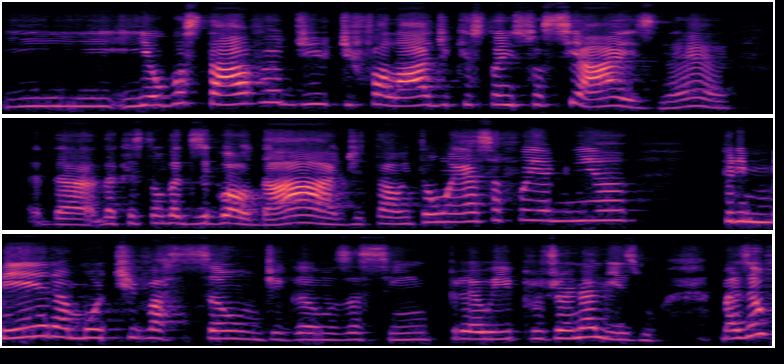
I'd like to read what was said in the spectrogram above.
E, e eu gostava de, de, falar de questões sociais, né? Da, da questão da desigualdade e tal. Então essa foi a minha primeira motivação, digamos assim, para eu ir para o jornalismo. Mas eu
